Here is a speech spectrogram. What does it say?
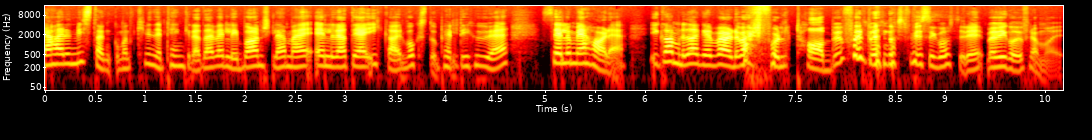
jeg har en mistanke om at kvinner tenker at jeg er veldig barnslig av meg, eller at jeg ikke har vokst opp helt i huet, selv om jeg har det. I gamle dager var det i hvert fall tabu for menn å spise godteri, men vi går jo fremover.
